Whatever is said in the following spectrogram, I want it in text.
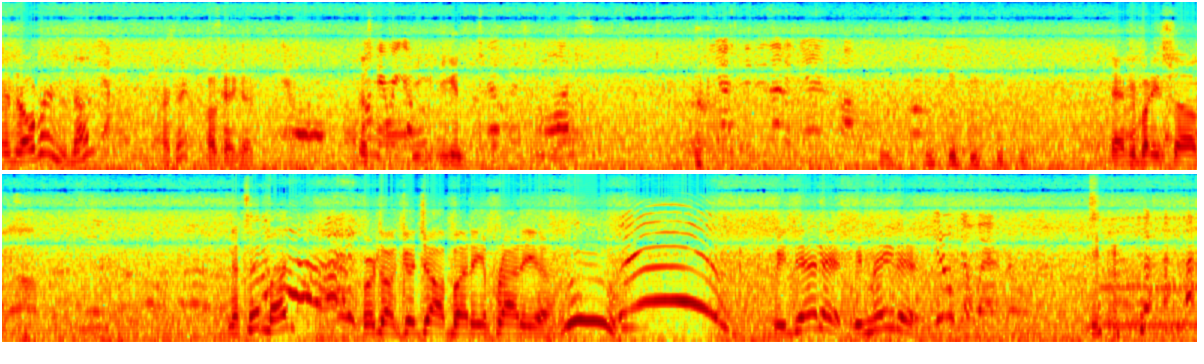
Is it over? Is it done? Yeah. That's it? Okay, good. yeah. Just- oh, here we go. You, you can. That was awesome. You have to do that again, Papa. Everybody's soaked. That's it, bud. We're done. Good job, buddy. I'm proud of you. Woo! Woo! We did it. We made it. You don't get wet, really.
